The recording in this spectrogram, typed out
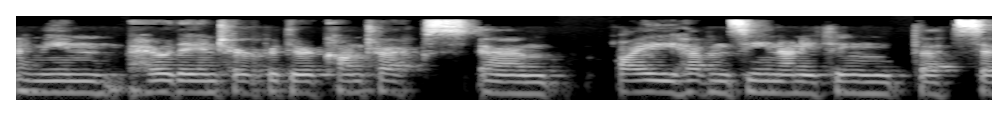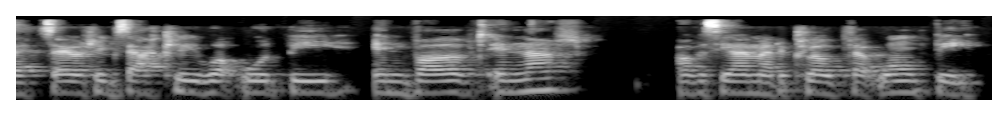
I mean, how they interpret their contracts. Um, I haven't seen anything that sets out exactly what would be involved in that. Obviously, I'm at a club that won't be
